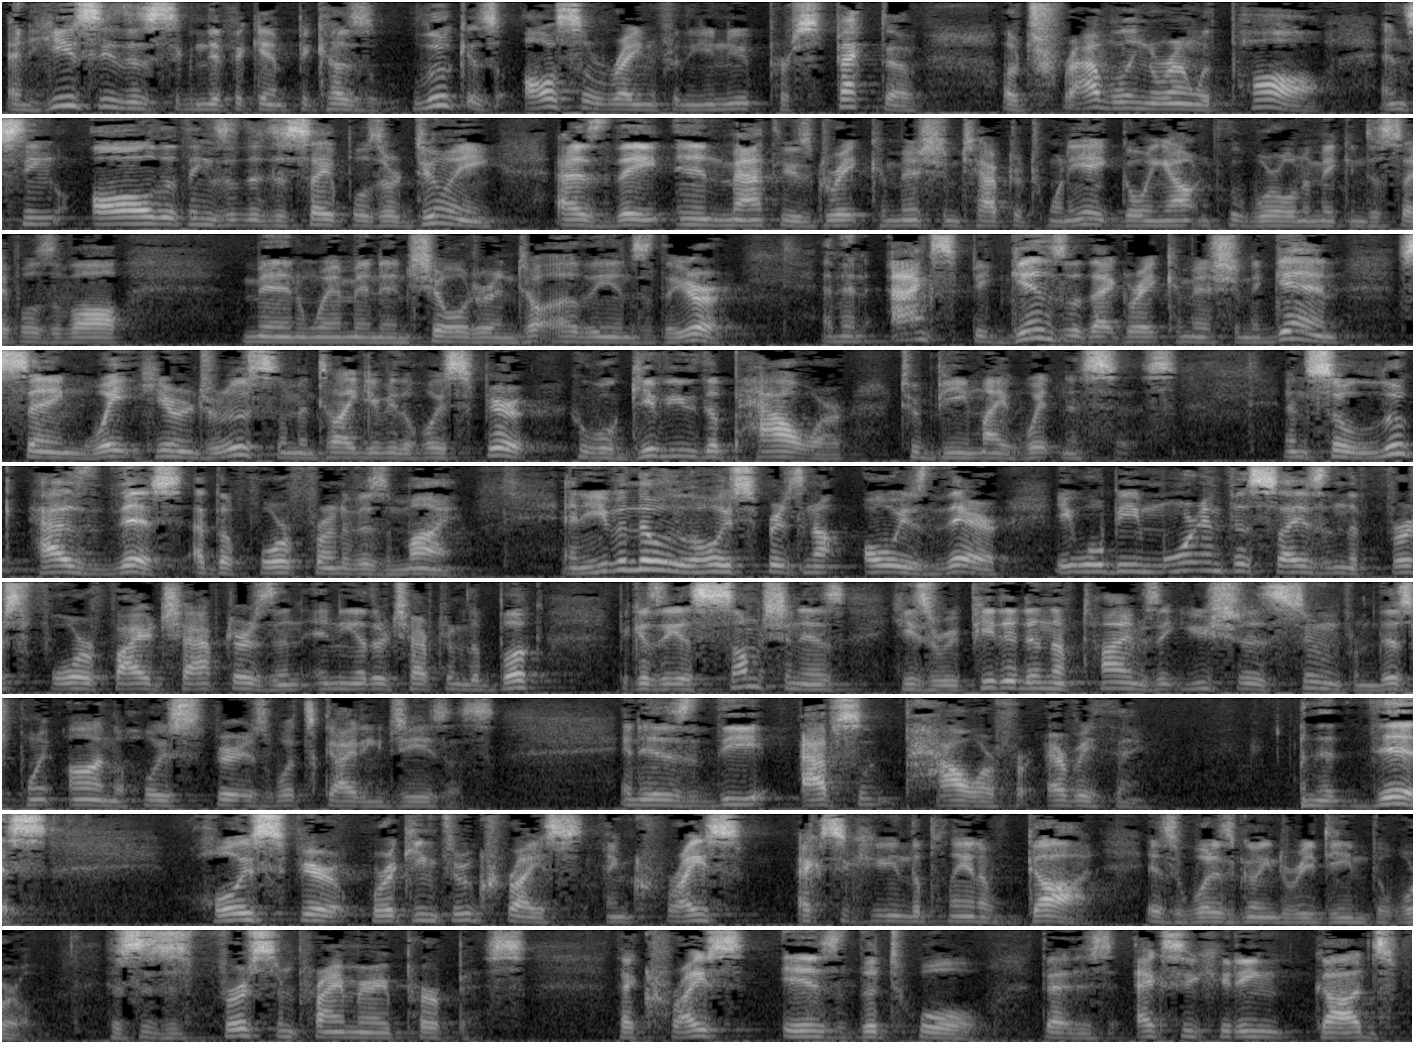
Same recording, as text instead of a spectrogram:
And he sees this significant because Luke is also writing from the unique perspective of traveling around with Paul and seeing all the things that the disciples are doing as they in Matthew's Great Commission, chapter 28, going out into the world and making disciples of all men, women, and children to all the ends of the earth. And then Acts begins with that Great Commission again, saying, Wait here in Jerusalem until I give you the Holy Spirit, who will give you the power to be my witnesses. And so Luke has this at the forefront of his mind. And even though the Holy Spirit's not always there, it will be more emphasized in the first four or five chapters than any other chapter in the book, because the assumption is he's repeated enough times that you should assume from this point on the Holy Spirit is what's guiding Jesus and it is the absolute power for everything. And that this Holy Spirit working through Christ and Christ executing the plan of God is what is going to redeem the world. This is his first and primary purpose. That Christ is the tool that is executing God's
